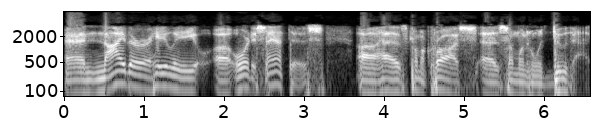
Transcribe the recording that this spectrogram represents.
And neither Haley uh, or DeSantis uh, has come across as someone who would do that.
